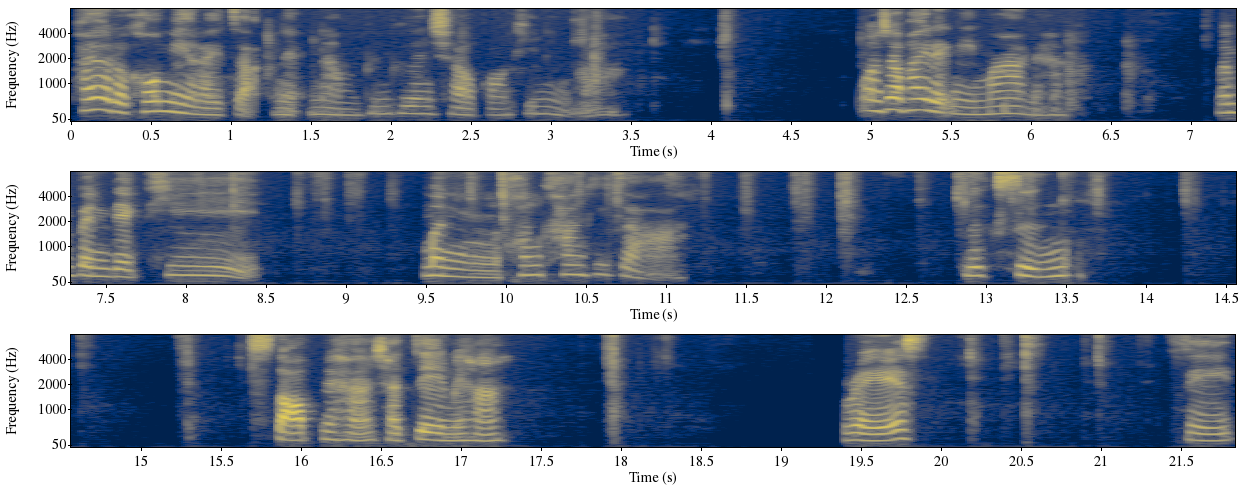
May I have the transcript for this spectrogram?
ไพ่ Oracle มีอะไรจะแนะนำเพื่อนๆชาวกองที่หนึ่งบ้างวางชอบไพ่เด็กนี้มากนะคะ มันเป็นเด็กที่มันค่อนข้างที่จะลึกซึ้ง stop นะคะ ชัดเจนไหมคะ race faith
